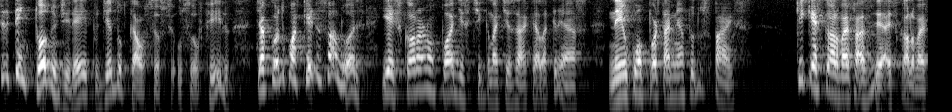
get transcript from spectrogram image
Ele tem todo o direito de educar o seu, o seu filho de acordo com aqueles valores. E a escola não pode estigmatizar aquela criança, nem o comportamento dos pais. O que, que a escola vai fazer? A escola vai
